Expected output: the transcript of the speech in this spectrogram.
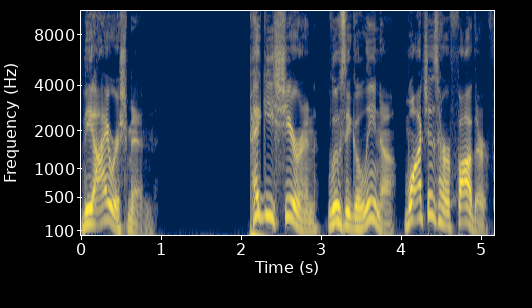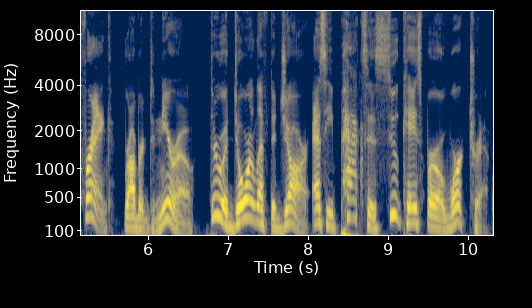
The Irishman. Peggy Sheeran, Lucy Gallina, watches her father, Frank, Robert De Niro, through a door left ajar as he packs his suitcase for a work trip.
